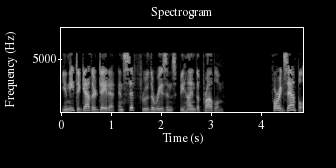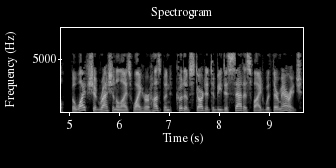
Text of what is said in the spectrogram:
you need to gather data and sift through the reasons behind the problem. For example, the wife should rationalize why her husband could have started to be dissatisfied with their marriage.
